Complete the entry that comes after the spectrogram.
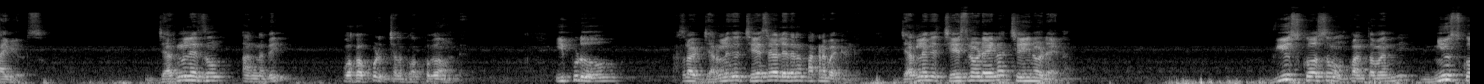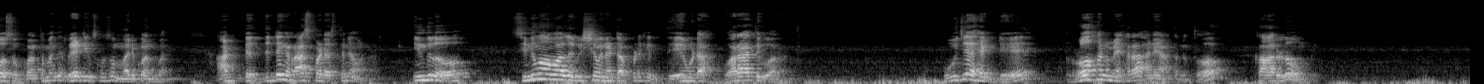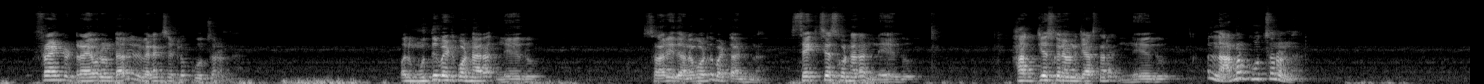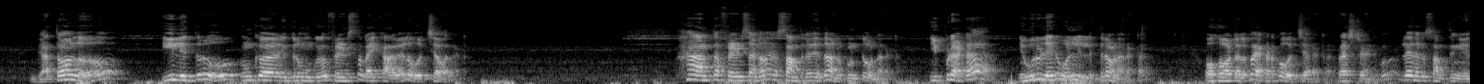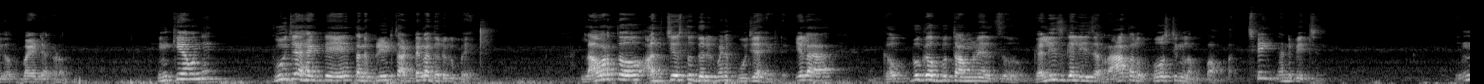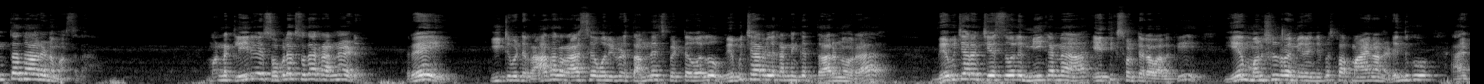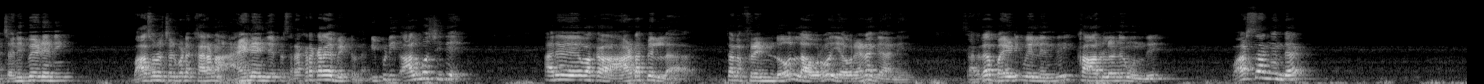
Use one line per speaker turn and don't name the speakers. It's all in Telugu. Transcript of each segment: హైవేస్ జర్నలిజం అన్నది ఒకప్పుడు చాలా గొప్పగా ఉండేది ఇప్పుడు అసలు జర్నలిజం చేసాడా లేదని పక్కన పెట్టండి. జర్నలిజం చేసినోడైనా చేయనోడైనా. వ్యూస్ కోసం కొంతమంది న్యూస్ కోసం కొంతమంది రేటింగ్స్ కోసం మరికొంతమంది. అంటే దిడ్డంగా రాసి పడేస్తూనే ఉన్నారు. ఇందులో సినిమా వాళ్ళ విషయం అనేటప్పటికి దేవుడా ఘోరాతి ఘోర. పూజా హెగ్డే రోహన్ మెహ్రా అనే అతనితో కారులో ఉంది. ఫ్రంట్ డ్రైవర్ ఉంటారు వెనక సీట్లో కూర్చొని ఉన్నారు. వాళ్ళు ముద్దు పెట్టుకుంటున్నారా? లేదు. సారీ ఇది అనకూడదు బట్ అంటున్నా. సెక్స్ చేసుకుంటున్నారా? లేదు. హక్ చేసుకుని ఏమైనా చేస్తున్నారా? లేదు. వాళ్ళు నార్మల్ కూర్చొని ఉన్నారు. గతంలో వీళ్ళిద్దరూ ఇంకో ఇద్దరు ముగ్గురు ఫ్రెండ్స్తో లైక్ ఆవేలో వచ్చేవాళ్ళట. అంత ఫ్రెండ్స్ అనో సంప్రదాయం ఏదో అనుకుంటూ ఉన్నారట. ఇప్పుడట ఎవరు లేరు ఓన్లీ వీళ్ళిద్దరే ఉన్నారట. ఓ హోటల్కో ఎక్కడికో వచ్చారట రెస్టారెంట్కో లేదంటే సంథింగ్ ఏదో బయట ఎక్కడో ఇంకేముంది? పూజా హెగ్డే తన ప్రీతితో అడ్డంగా దొరికిపోయింది లవర్తో అది చేస్తూ దొరికిపోయిన పూజా హెగ్డే ఇలా గబ్బు గబ్బు తమ్మునేల్స్ గలీజ్ గలీజ్ రాతలు పోస్టింగ్లు బచ్చి అనిపించింది. ఇంత దారుణం అసలు? మొన్న క్లియర్గా శుభలేఖ సుధాకర్ అన్నాడు. రేయ్ ఇటువంటి రాతలు రాసేవాళ్ళు ఇటువంటి తమ్నేల్స్ పెట్టేవాళ్ళు వ్యభిచారుల కన్నా ఇంకా దారుణంరా? వ్యభిచారం చేసేవాళ్ళు మీకన్నా ఎథిక్స్ ఉంటారా వాళ్ళకి? ఏం మనుషులరా మీరని చెప్పేసి పాపం ఆయన అన్నాడు. ఎందుకు? ఆయన చనిపోయాడని. బాసుడు చనిపోయిన కారణం ఆయనే అని చెప్పేసి రకరకాలుగా పెట్టున్నారు ఇప్పుడు ఆల్మోస్ట్ ఇదే. అరే ఒక ఆడపిల్ల తన ఫ్రెండో లవరో ఎవరైనా కానీ సరదా బయటికి వెళ్ళింది కారులోనే ఉంది. What's song in that?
